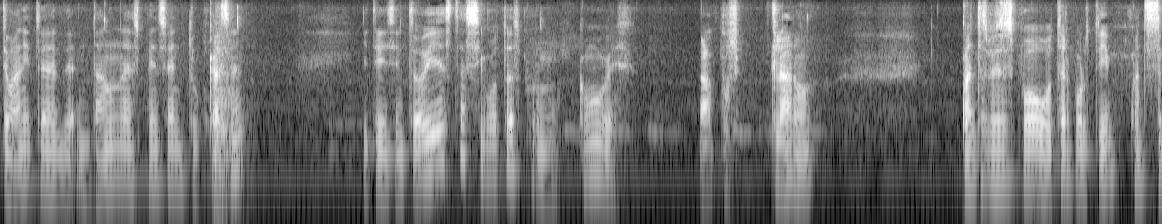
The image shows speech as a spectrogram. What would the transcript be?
Te van y te dan una despensa en tu casa y te dicen, todavía estás si votas por mí. ¿Cómo ves? Ah, pues claro. ¿Cuántas veces puedo votar por ti? ¿Cuántas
